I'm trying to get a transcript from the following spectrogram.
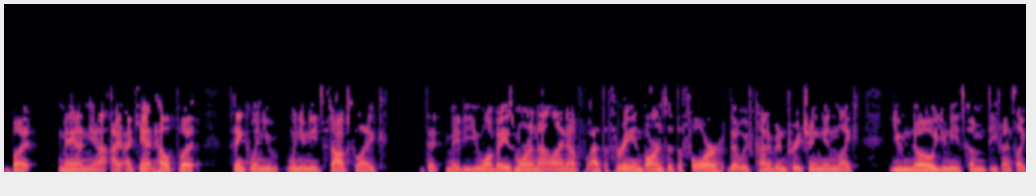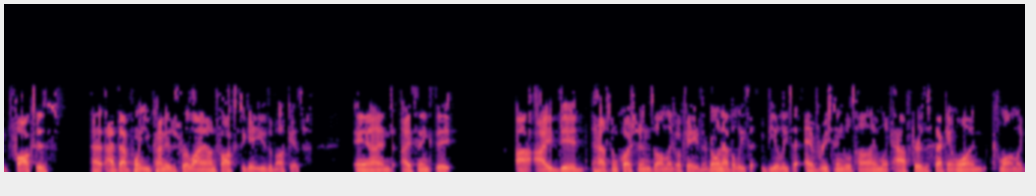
but man, yeah, I, I can't help but think when you when you need stops like that maybe you want Bazemore in that lineup at the three and Barnes at the four that we've kind of been preaching. And like you know you need some defense. Like Fox is at, at that point you kind of just rely on Fox to get you the buckets. And I think that I did have some questions on like okay they're going have Bjelica, Bjelica every single time. Like after the second one come on like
